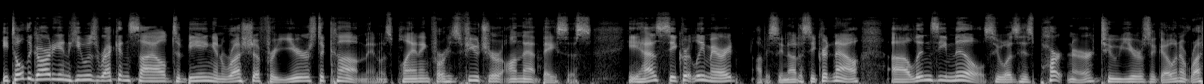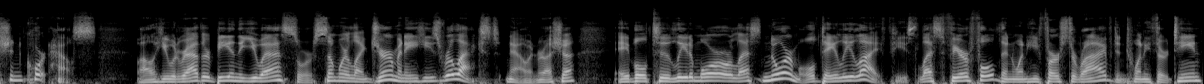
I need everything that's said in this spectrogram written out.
he told The Guardian he was reconciled to being in Russia for years to come and was planning for his future on that basis. He has secretly married, obviously not a secret now, uh, Lindsay Mills, who was his partner two years ago in a Russian courthouse. While he would rather be in the U.S. or somewhere like Germany, he's relaxed now in Russia, able to lead a more or less normal daily life. He's less fearful than when he first arrived in 2013,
